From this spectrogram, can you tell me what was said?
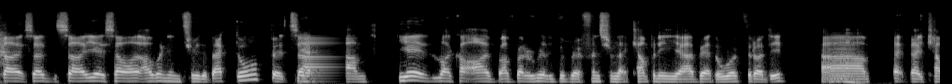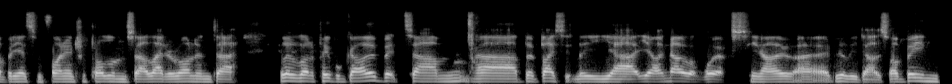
so, so, so, yeah. So I, I, went in through the back door, but. Yeah. Um, yeah, like I've, I've got a really good reference from that company uh, about the work that I did. Mm. Um, that, that, company had some financial problems uh, later on and uh, let a lot of people go. But um, uh, but basically, uh, yeah, I know it works. You know, uh, it really does. I've been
